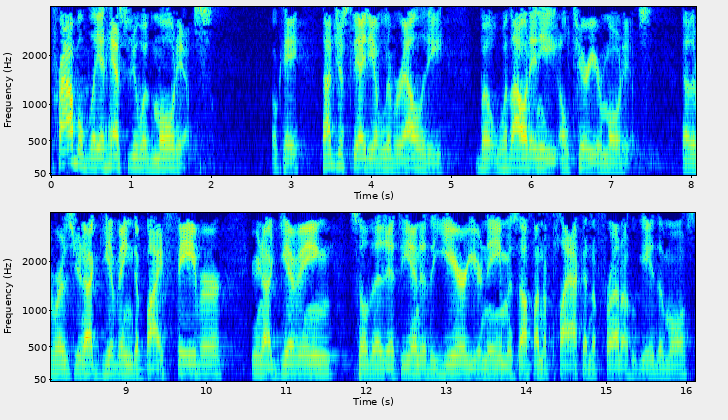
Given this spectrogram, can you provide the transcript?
probably it has to do with motives. Okay? Not just the idea of liberality, but without any ulterior motives. In other words, you're not giving to buy favor. You're not giving so that at the end of the year your name is up on the plaque on the front of who gave the most.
